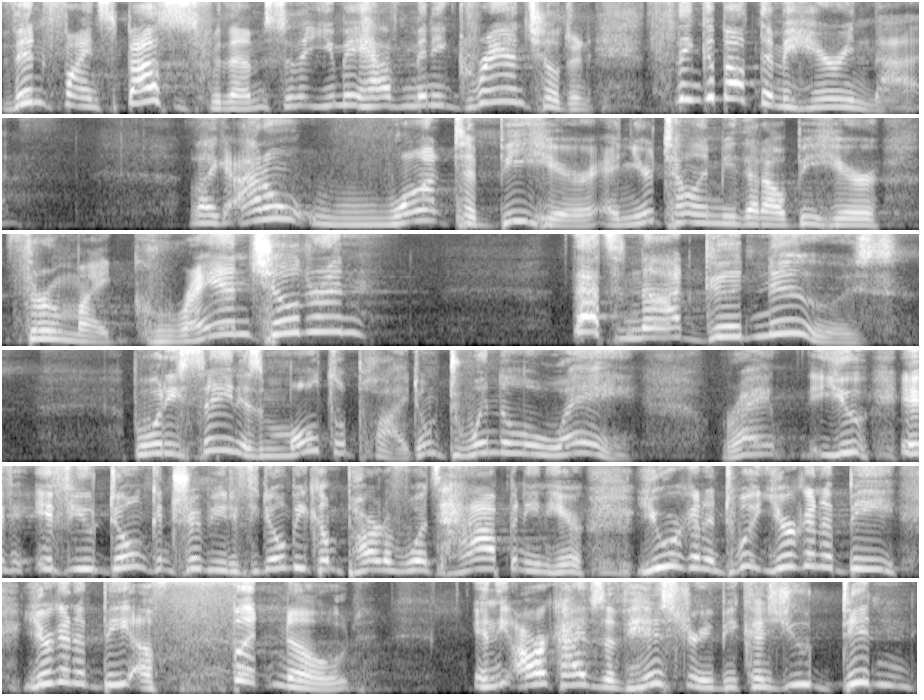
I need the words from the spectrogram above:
Then find spouses for them so that you may have many grandchildren. Think about them hearing that. Like, I don't want to be here, and you're telling me that I'll be here through my grandchildren? That's not good news. But what he's saying is multiply, don't dwindle away, right? You, if, if you don't contribute, if you don't become part of what's happening here, you are gonna, you're gonna be, you're gonna be a footnote in the archives of history because you didn't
